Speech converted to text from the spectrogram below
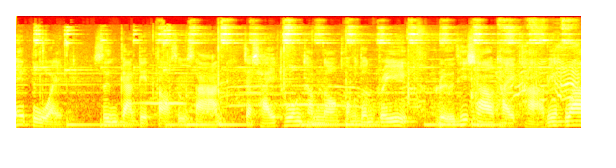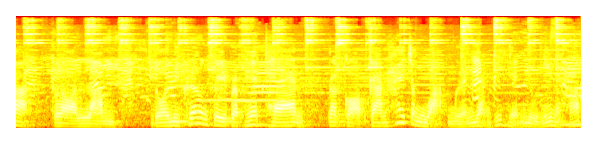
ได้ป่วย ซึ่งการติดต่อสื่อสารจะใช้ท่วงทำนองของดนตรี หรือที่ชาวไทยขาเรียกว่ากลอนลำโดยมีเครื่องดนตรีประเภทแคนประกอบการให้จังหวะเหมือนอย่างที่เห็นอยู่นี่แหละครับ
